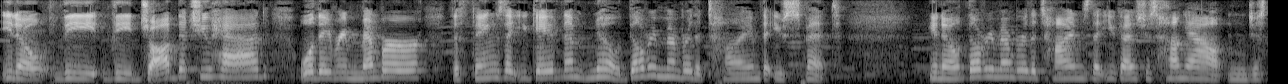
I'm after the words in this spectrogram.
you know the the job that you had will they remember the things that you gave them no they'll remember the time that you spent you know, they'll remember the times that you guys just hung out and just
